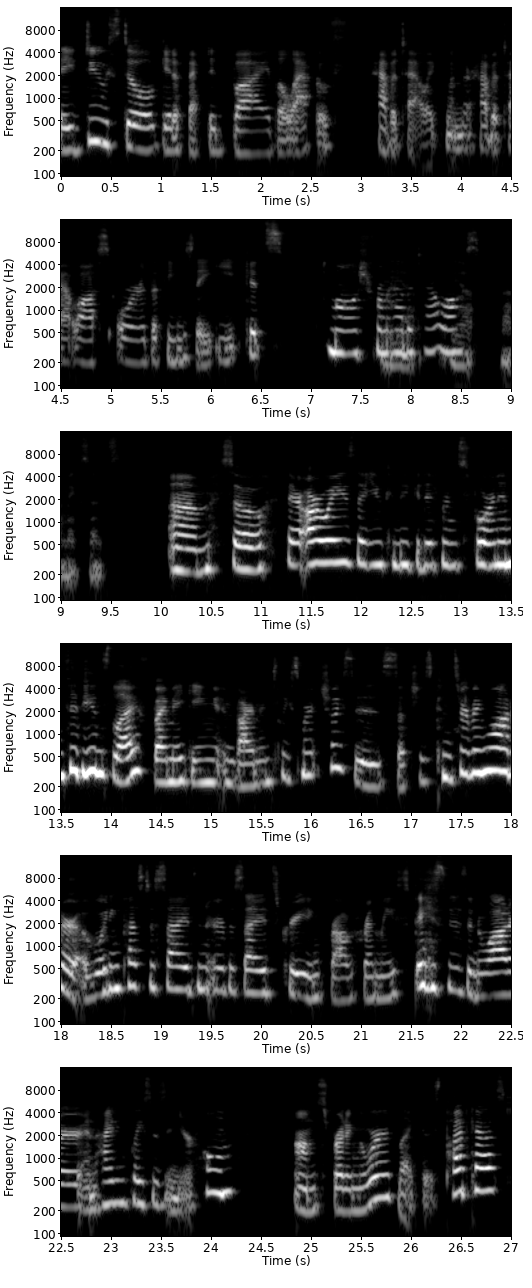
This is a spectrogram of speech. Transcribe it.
they do still get affected by the lack of habitat, like when their habitat loss or the things they eat gets demolished from Yeah, habitat loss. Yeah, that makes sense. Um, so there are ways that you can make a difference for an amphibian's life by making environmentally smart choices, such as conserving water, avoiding pesticides and herbicides, creating frog-friendly spaces and water and hiding places in your home, um, spreading the word like this podcast,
